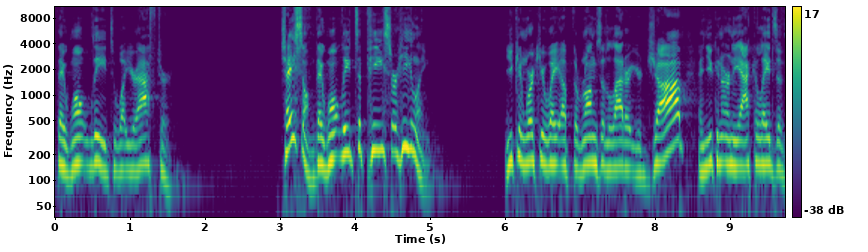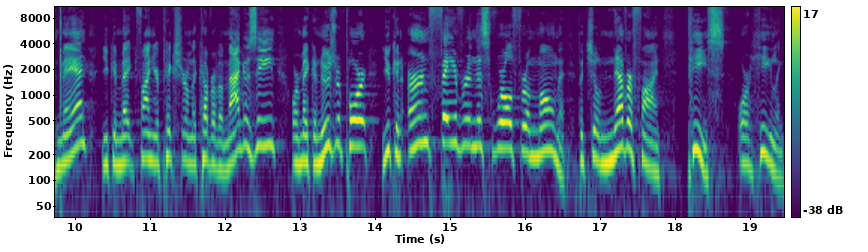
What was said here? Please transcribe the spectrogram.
they won't lead to what you're after. Chase them, they won't lead to peace or healing. You can work your way up the rungs of the ladder at your job, and you can earn the accolades of man. You can make, find your picture on the cover of a magazine or make a news report. You can earn favor in this world for a moment, but you'll never find peace or healing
